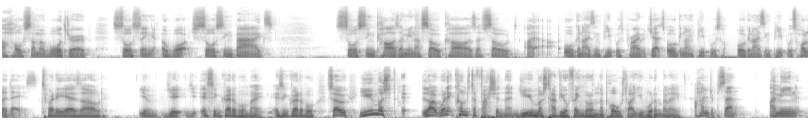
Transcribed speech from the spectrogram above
a whole summer wardrobe, sourcing a watch, sourcing bags, sourcing cars. I mean, I've sold cars. I've sold I, organizing people's private jets, organizing people's organizing people's holidays. 20 years old. You, you, you, it's incredible, mate. It's incredible. So you must, like, when it comes to fashion, then you must have your finger on the pulse, like you wouldn't believe. hundred percent. I mean,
